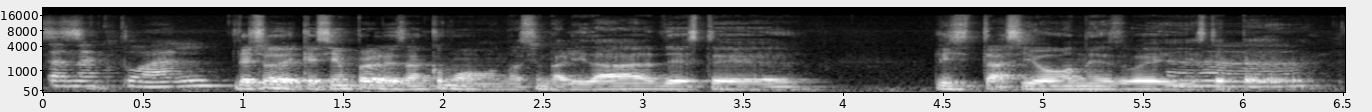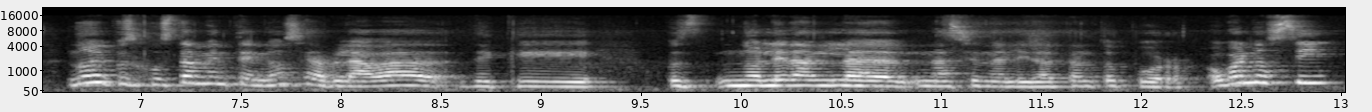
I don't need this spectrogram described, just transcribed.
tan actual. De hecho, de que siempre les dan como nacionalidad, de este, licitaciones, güey, y este Ajá. pedo. güey. No, y pues justamente, ¿no? Se hablaba de que pues no le dan la nacionalidad tanto por, o bueno, sí,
